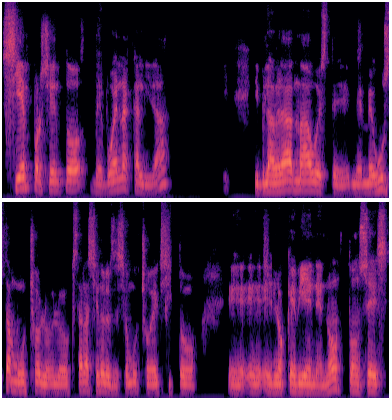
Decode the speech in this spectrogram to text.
100% de buena calidad. Y la verdad, Mau, este, me, me gusta mucho lo, lo, que están haciendo, les deseo mucho éxito en lo que viene, ¿no? Entonces,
